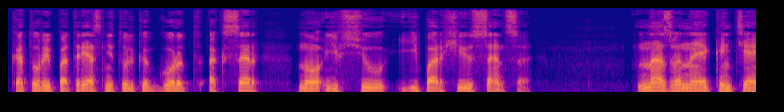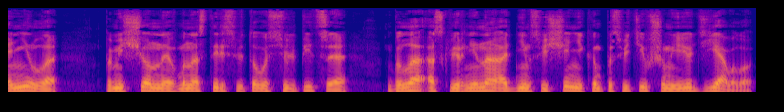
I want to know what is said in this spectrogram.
который потряс не только город Аксер, но и всю епархию Сенса. Названная Кантианилла, помещенная в монастырь святого Сюльпиция, была осквернена одним священником, посвятившим ее дьяволу.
